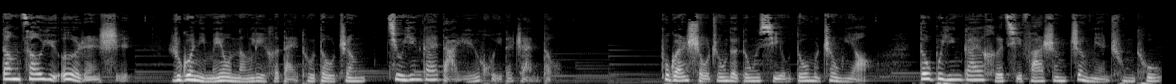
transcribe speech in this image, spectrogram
当遭遇恶人时，如果你没有能力和歹徒斗争，就应该打迂回的战斗。不管手中的东西有多么重要，都不应该和其发生正面冲突。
